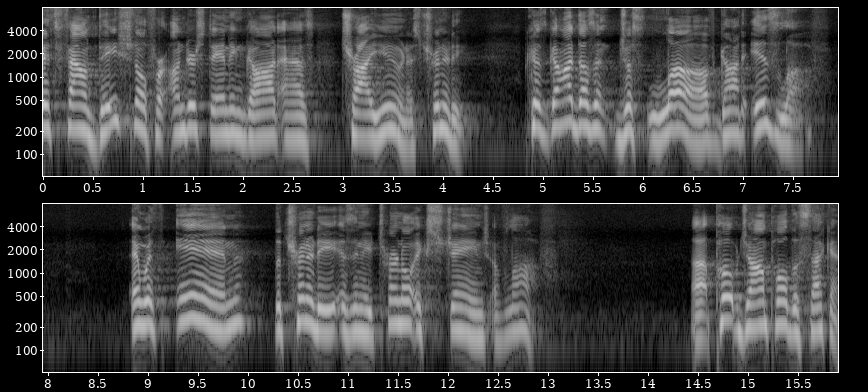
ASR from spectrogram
It's foundational for understanding God as triune, as Trinity. Because God doesn't just love, God is love. And within the Trinity is an eternal exchange of love. Uh, Pope John Paul II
